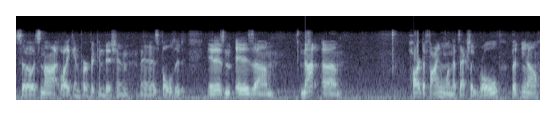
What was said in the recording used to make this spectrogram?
so it's not like in perfect condition. It is folded. It is it is um, not um, hard to find one that's actually rolled, but you know,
